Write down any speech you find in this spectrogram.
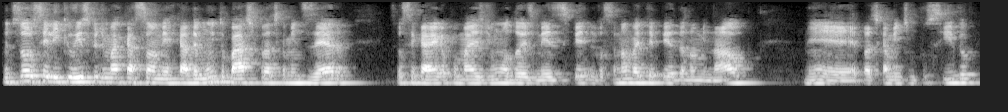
No Tesouro Selic, o risco de marcação a mercado é muito baixo, praticamente zero. Se você carrega por mais de um ou dois meses, você não vai ter perda nominal, né? é praticamente impossível.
